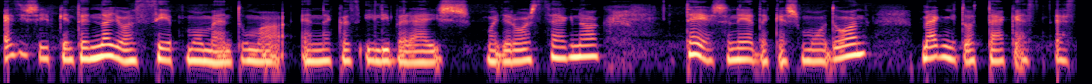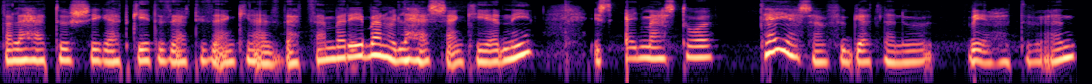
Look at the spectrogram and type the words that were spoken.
Ez is egyébként egy nagyon szép momentuma ennek az illiberális Magyarországnak, teljesen érdekes módon megnyitották ezt, ezt a lehetőséget 2019. decemberében, hogy lehessen kérni, és egymástól teljesen függetlenül vélhetően.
